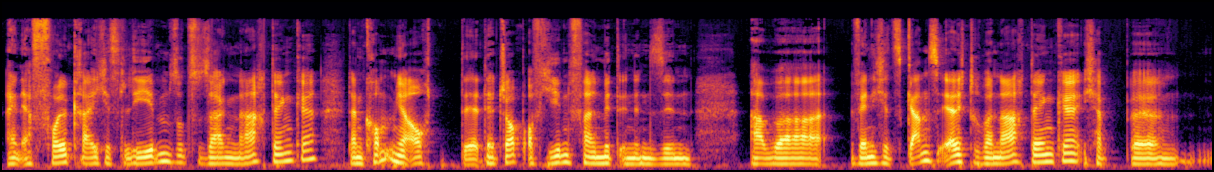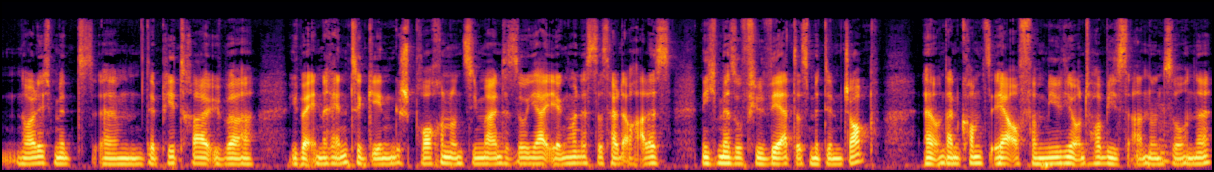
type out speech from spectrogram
ein erfolgreiches Leben sozusagen nachdenke, dann kommt mir auch der, der Job auf jeden Fall mit in den Sinn. Aber wenn ich jetzt ganz ehrlich drüber nachdenke, ich habe äh, neulich mit ähm, der Petra über, über in Rente gehen gesprochen und sie meinte so, ja, irgendwann ist das halt auch alles nicht mehr so viel wert, das mit dem Job. Äh, und dann kommt es eher auf Familie und Hobbys an und mhm. so, ne?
